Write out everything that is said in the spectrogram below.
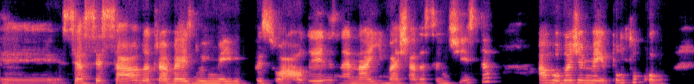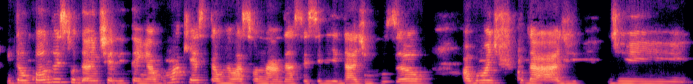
é, ser acessado através do e-mail pessoal deles, né, naibaixadasantista, arroba gmail.com. Então, quando o estudante ele tem alguma questão relacionada à acessibilidade e inclusão, alguma dificuldade de,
